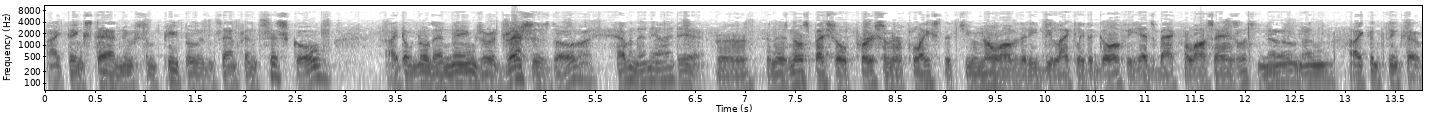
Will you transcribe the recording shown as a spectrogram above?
I think Stan knew some people in San Francisco. I don't know their names or addresses, though. I haven't any idea. Uh-huh. And there's no special person or place that you know of that he'd be likely to go if he heads back for Los Angeles? No, none I can think of.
